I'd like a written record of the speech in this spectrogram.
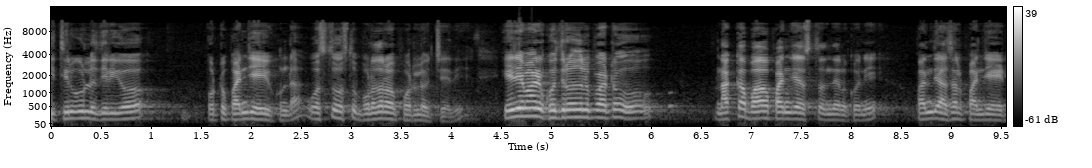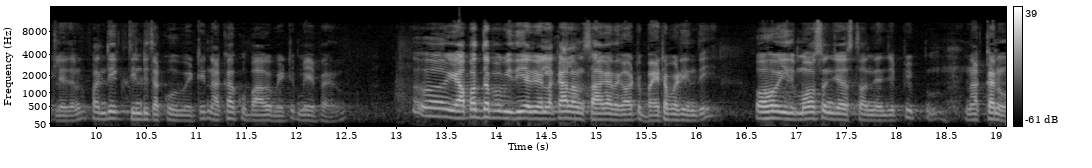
ఈ తిరుగుళ్ళు తిరిగో పొట్టు పని చేయకుండా వస్తూ వస్తూ బురదలో పొరలు వచ్చేది. యజమాని కొద్ది రోజుల పాటు నక్క బాగా పనిచేస్తుంది అనుకుని పంది అసలు పని చేయట్లేదు అనుకుని పందికి తిండి తక్కువ పెట్టి నక్కకు బాగా పెట్టి మేపారు. ఈ అబద్ధపు ఇది ఎల్లకాలం సాగదు కాబట్టి బయటపడింది. ఓహో ఇది మోసం చేస్తోంది అని చెప్పి నక్కను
